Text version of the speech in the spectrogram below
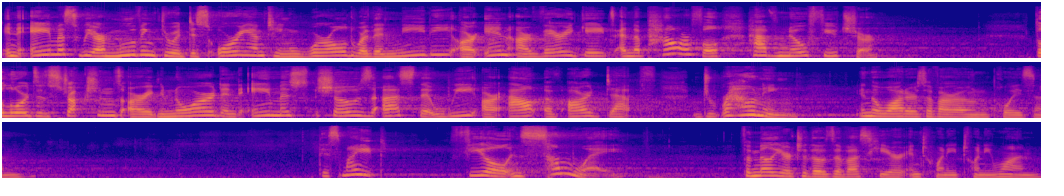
In Amos, we are moving through a disorienting world where the needy are in our very gates and the powerful have no future. The Lord's instructions are ignored, and Amos shows us that we are out of our depth, drowning in the waters of our own poison. This might feel in some way familiar to those of us here in 2021.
